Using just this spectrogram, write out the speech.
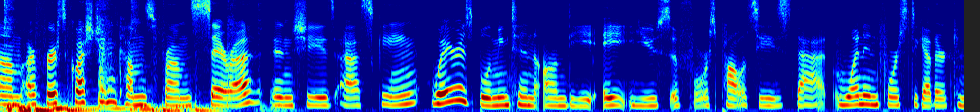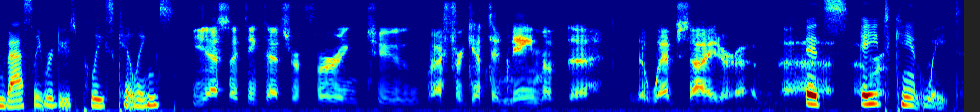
Um, our first question comes from Sarah, and she's asking Where is Bloomington on the eight use of force policies that, when enforced together, can vastly reduce police killings? Yes, I think that's referring to, I forget the name of the, the website or. Uh, it's Eight Can't Wait.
